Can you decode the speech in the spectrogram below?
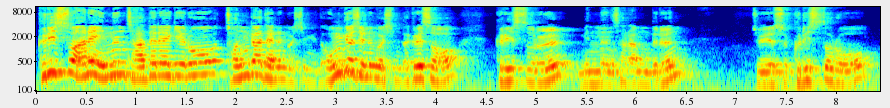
그리스도 안에 있는 자들에게로 전가되는 것입니다. 옮겨지는 것입니다. 그래서 그리스도를 믿는 사람들은 주 예수 그리스도로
